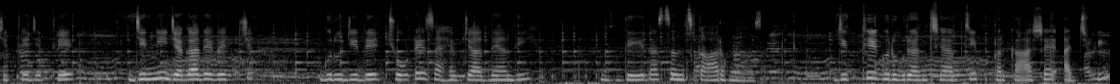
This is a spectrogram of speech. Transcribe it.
ਜਿੱਥੇ ਜਿੱਥੇ ਜਿੰਨੀ ਜਗ੍ਹਾ ਦੇ ਵਿੱਚ ਗੁਰੂ ਜੀ ਦੇ ਛੋਟੇ ਸਾਹਿਬਜ਼ਾਦਿਆਂ ਦੀ ਦੇਹ ਦਾ ਸੰਸਕਾਰ ਹੋਣਾ ਸੀ, ਜਿੱਥੇ ਗੁਰੂ ਗ੍ਰੰਥ ਸਾਹਿਬ ਜੀ ਪ੍ਰਕਾਸ਼ ਹੈ ਅੱਜ ਵੀ।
